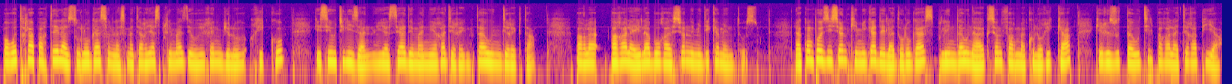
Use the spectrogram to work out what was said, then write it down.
Por otra parte, las drogas son las materias primas de origen biológico que se utilizan, ya sea de manera directa o indirecta, para la, para la elaboración de medicamentos. La composición química de las drogas brinda una acción farmacológica que resulta útil para la terapia.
